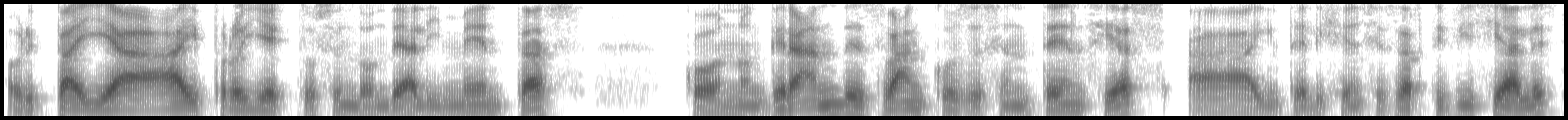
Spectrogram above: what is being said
Ahorita ya hay proyectos en donde alimentas con grandes bancos de sentencias a inteligencias artificiales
